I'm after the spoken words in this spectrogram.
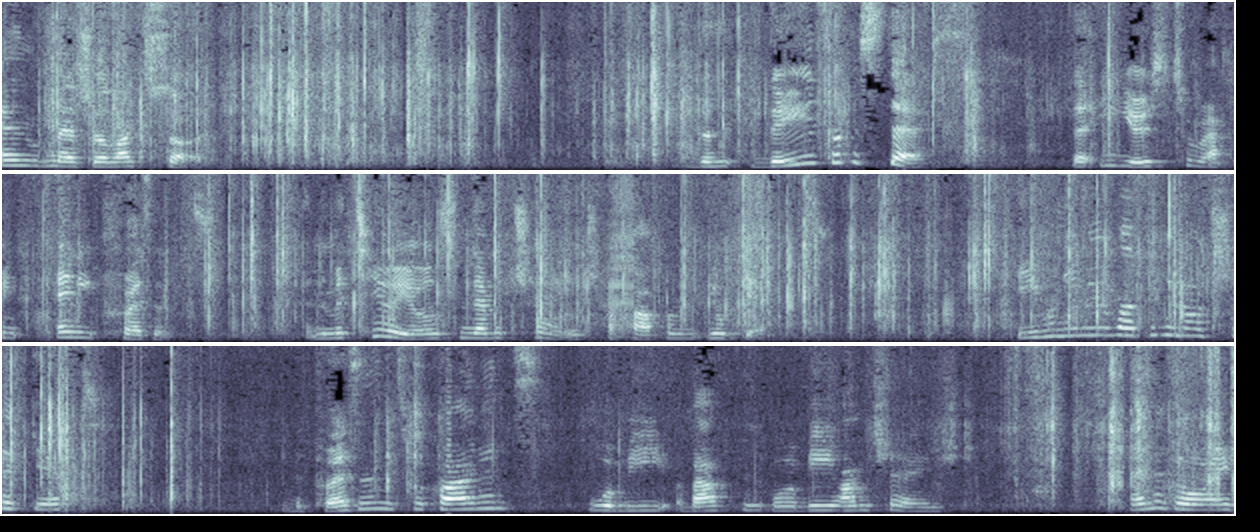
and measure like so. The, these are the steps that you use to wrapping any present and the materials never change apart from your gift. Even if you're wrapping an odd-shaped gift, the present requirements will be about will be unchanged. And as always,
